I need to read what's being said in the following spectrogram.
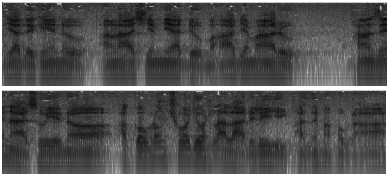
ဘုရားသခင်တို့အင်္လာရှင်မြတ်တို့မဟာပြမတို့ ဖန်ဆင်းတာဆိုရင်တော့အကုန်လုံးချောချောလှလှလေးလေးရိပ်ဖန်ဆင်းမှာမဟုတ်လား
